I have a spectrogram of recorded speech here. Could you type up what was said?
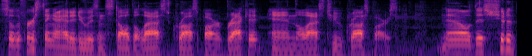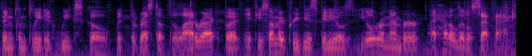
So the first thing I had to do is install the last crossbar bracket and the last two crossbars. Now, this should have been completed weeks ago with the rest of the ladder rack, but if you saw my previous videos, you'll remember I had a little setback.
